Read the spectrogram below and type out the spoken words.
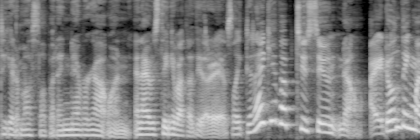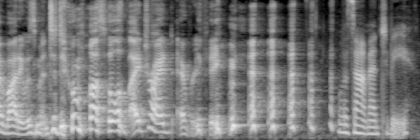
to get a muscle up, but I never got one. And I was thinking about that the other day. I was like, did I give up too soon? No. I don't think my body was meant to do a muscle up. I tried everything. It was not meant to be.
